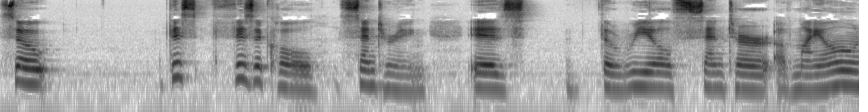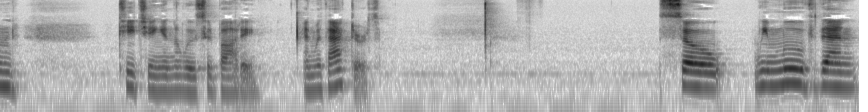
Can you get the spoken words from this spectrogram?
So, this physical centering is the real center of my own teaching in the lucid body and with actors. So we move then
